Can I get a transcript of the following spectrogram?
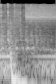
Thanks.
